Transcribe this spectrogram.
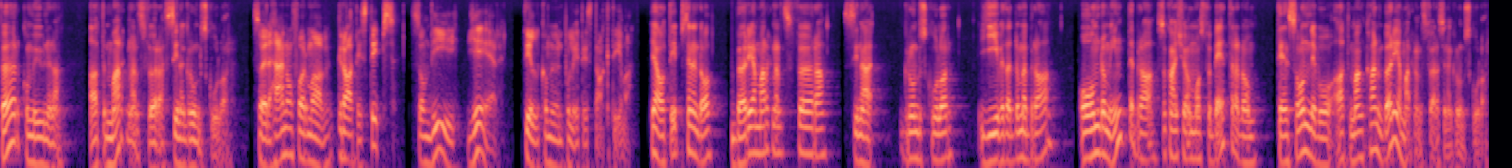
för kommunerna att marknadsföra sina grundskolor. Så är det här någon form av gratis tips som vi ger till kommunpolitiskt aktiva? Ja, och tipsen är då börja marknadsföra sina grundskolor givet att de är bra. Och om de inte är bra så kanske man måste förbättra dem till en sån nivå att man kan börja marknadsföra sina grundskolor.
